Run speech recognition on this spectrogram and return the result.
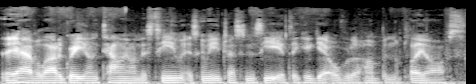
they have a lot of great young talent on this team. It's gonna be interesting to see if they could get over the hump in the playoffs,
